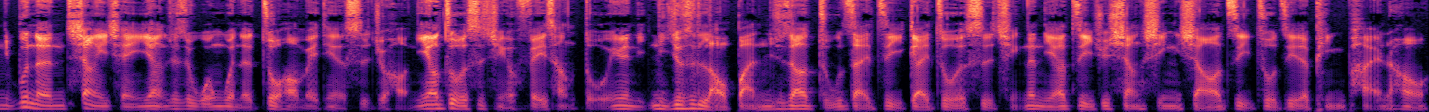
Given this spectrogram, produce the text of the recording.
你不能像以前一样，就是稳稳的做好每天的事就好。你要做的事情有非常多，因为你你就是老板，你就是要主宰自己该做的事情。那你要自己去想行销，要自己做自己的品牌，然后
